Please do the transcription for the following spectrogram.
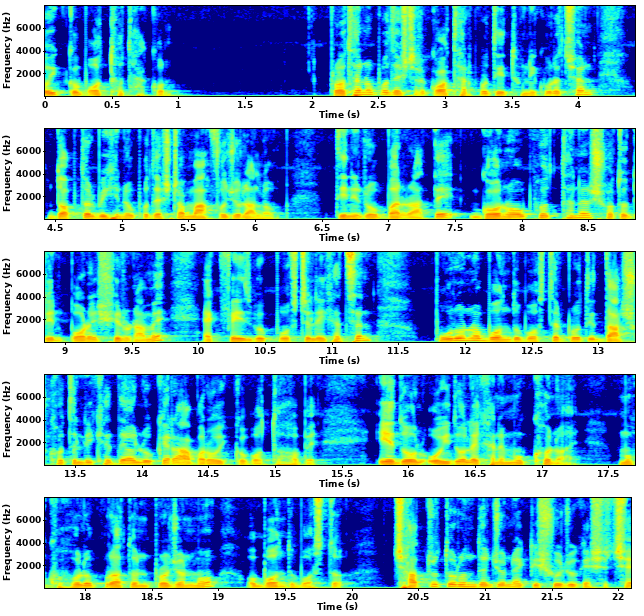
ঐক্যবদ্ধ থাকুন। প্রধান উপদেষ্টার কথার প্রতি ধ্বনি করেছেন দপ্তরবিহীন উপদেষ্টা মাহফুজুল আলম। তিনি রোববার রাতে গণ অভ্যুত্থানের শতদিন পরে শিরোনামে এক ফেসবুক পোস্টে লিখেছেন পুরনো বন্দোবস্তের প্রতি দাসখত লিখে দেওয়া লোকেরা আবার ঐক্যবদ্ধ হবে। এ দল, ওই দল এখানে মুখ্য নয়, মুখ্য হলো পুরাতন প্রজন্ম ও বন্দোবস্ত। ছাত্র তরুণদের জন্য একটি সুযোগ এসেছে।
